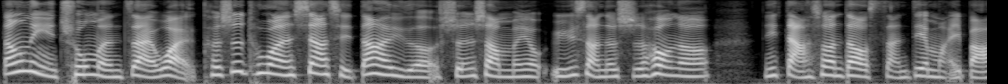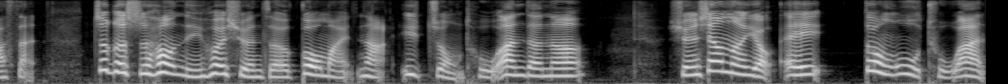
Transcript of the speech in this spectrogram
当你出门在外，可是突然下起大雨了，身上没有雨伞的时候呢，你打算到伞店买一把伞。这个时候你会选择购买哪一种图案的呢？选项呢有 A 动物图案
